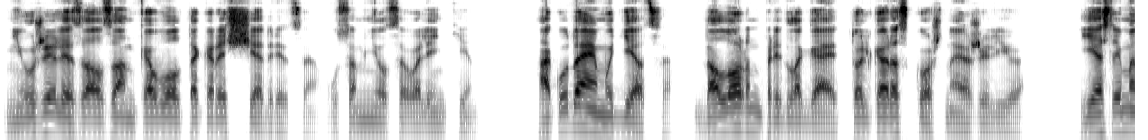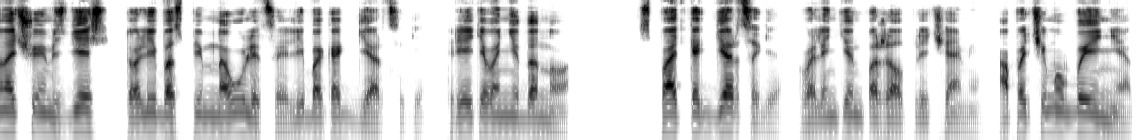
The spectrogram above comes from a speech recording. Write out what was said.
«Неужели Залзан Ковол так расщедрится?» – усомнился Валентин. «А куда ему деться? Далорн предлагает только роскошное жилье, если мы ночуем здесь, то либо спим на улице, либо как герцоги. Третьего не дано. Спать как герцоги? Валентин пожал плечами. А почему бы и нет?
